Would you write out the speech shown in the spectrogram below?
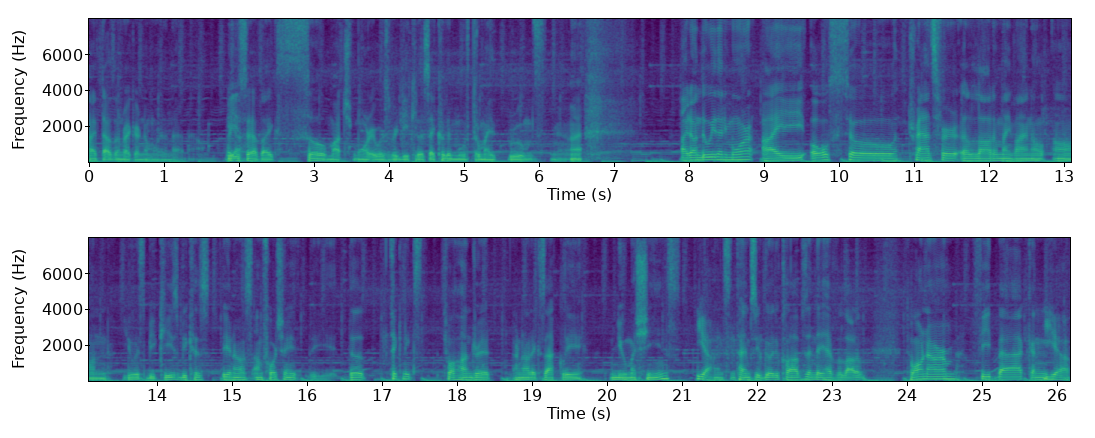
five thousand record, no more than that now. I Yeah. used to have like so much more. It was ridiculous. I couldn't move through my rooms. You know, I, I don't do it anymore. I also transfer a lot of my vinyl on USB keys because you know, unfortunately, the, the Technics 1200 are not exactly new machines. yeah. And sometimes you go to clubs and they have a lot of tone arm feedback and Yeah.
